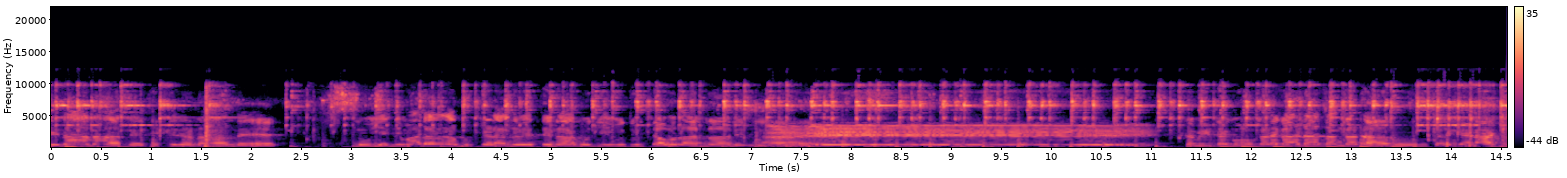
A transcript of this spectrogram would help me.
పుట్టిన నాన్నే తిట్టిన నాన్నే నువ్వు ఎన్ని మాటలు బుక్కెడు అన్నం ఎత్తే నాకు జీవితుట్టవురా అన్నా అని బిడ్డకు కడగాడ సంగటము కలిగే నాకు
